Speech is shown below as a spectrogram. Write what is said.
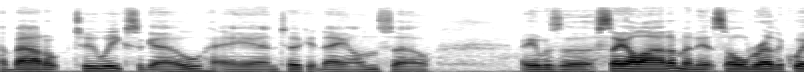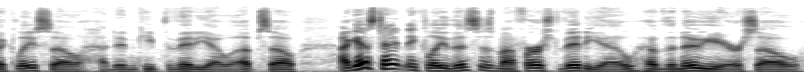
about two weeks ago and took it down. So it was a sale item and it sold rather quickly, so I didn't keep the video up. So I guess technically this is my first video of the new year. So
